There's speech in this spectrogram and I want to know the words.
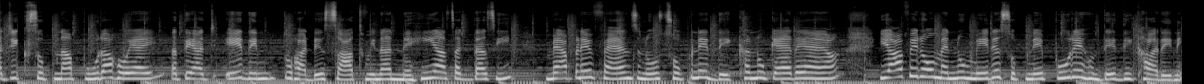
ਅੱਜ ਇੱਕ ਸੁਪਨਾ ਪੂਰਾ ਹੋਇਆ ਏ ਅਤੇ ਅੱਜ ਇਹ ਦਿਨ ਤੁਹਾਡੇ ਸਾਥ ਬਿਨਾ ਨਹੀਂ ਆ ਸਕਦਾ ਸੀ। ਮੈਂ ਆਪਣੇ ਫੈਨਸ ਨੂੰ ਸੁਪਨੇ ਦੇਖਣ ਨੂੰ ਕਹਿ ਰਿਹਾ ਹਾਂ ਜਾਂ ਫਿਰ ਉਹ ਮੈਨੂੰ ਮੇਰੇ ਸੁਪਨੇ ਪੂਰੇ ਹੁੰਦੇ ਦਿਖਾ ਰਹੇ ਨੇ।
